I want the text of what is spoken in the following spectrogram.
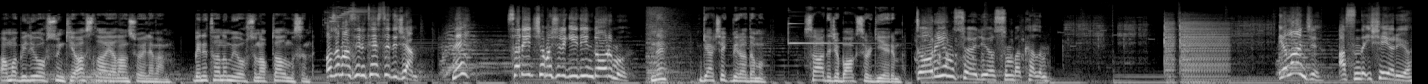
Ama biliyorsun ki asla yalan söylemem. Beni tanımıyorsun aptal mısın? O zaman seni test edeceğim. Ne? Sarı iç çamaşırı giydiğin doğru mu? Ne? Gerçek bir adamım. Sadece boxer giyerim. Doğruyu mu söylüyorsun bakalım? Yalancı. Aslında işe yarıyor.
